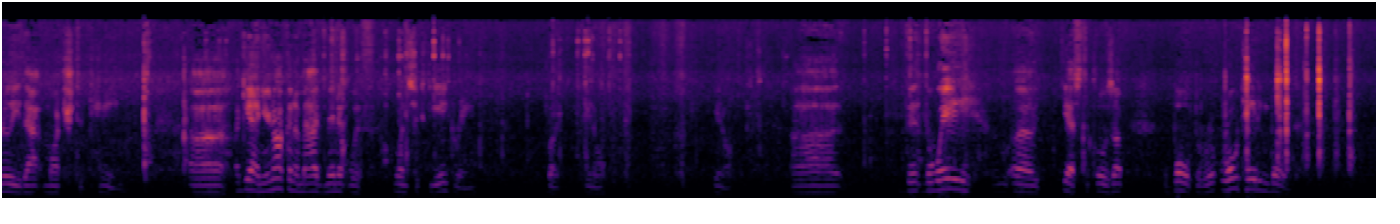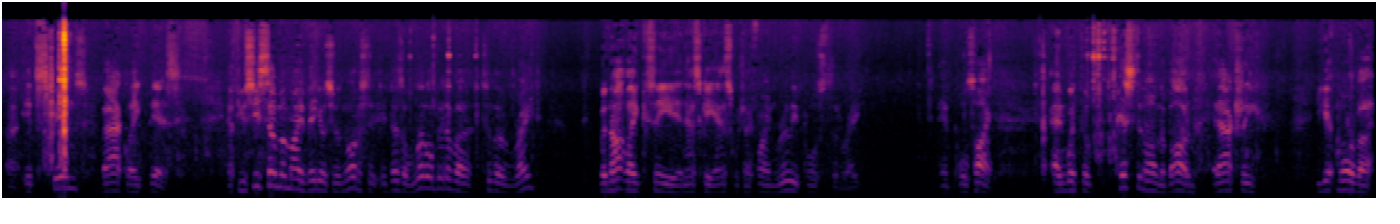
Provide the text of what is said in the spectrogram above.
really that much to tame. Uh, again, you're not going to mad minute with 168 grain, but, you know, you know, uh, the, the way, uh, yes, to close up, the bolt, the ro rotating bolt, uh, it spins back like this. If you see some of my videos, you'll notice it, it does a little bit of a to the right, but not like, say, an SKS, which I find really pulls to the right and pulls high. And with the piston on the bottom, it actually, you get more of a,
